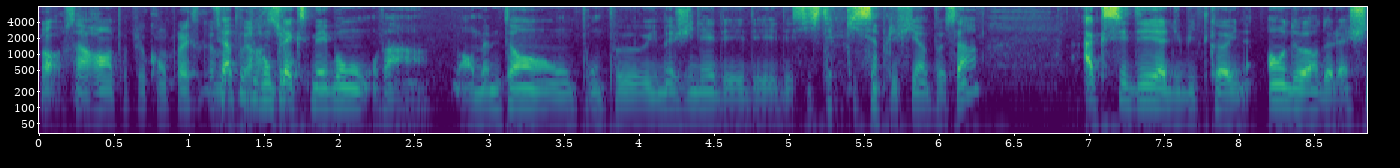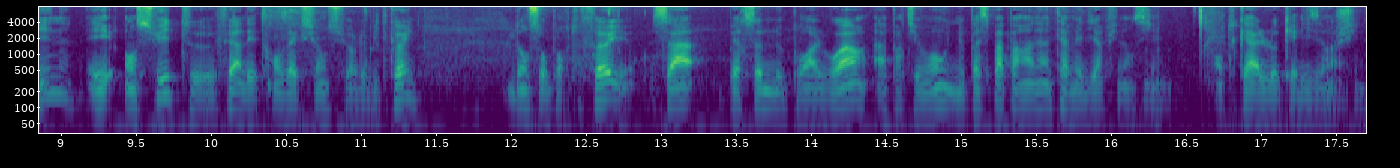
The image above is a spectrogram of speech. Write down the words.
Bon, ça rend un peu plus complexe. C'est un peu plus complexe, mais bon, enfin, en même temps, on, on peut imaginer des, des, des, systèmes qui simplifient un peu ça. Accéder à du Bitcoin en dehors de la Chine et ensuite euh, faire des transactions sur le Bitcoin dans son portefeuille, ça, personne ne pourra le voir à partir du moment où il ne passe pas par un intermédiaire financier, en tout cas localisé ouais. en Chine.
